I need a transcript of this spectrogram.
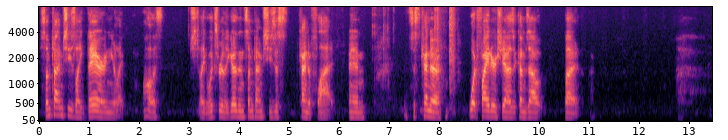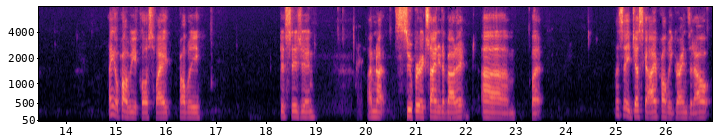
Sometimes she's like there, and you're like, oh, this she, like looks really good. And sometimes she's just kind of flat, and it's just kind of what fighter she has. It comes out but I think it'll probably be a close fight. Probably decision. I'm not super excited about it, um, but let's say Jessica Eye probably grinds it out.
